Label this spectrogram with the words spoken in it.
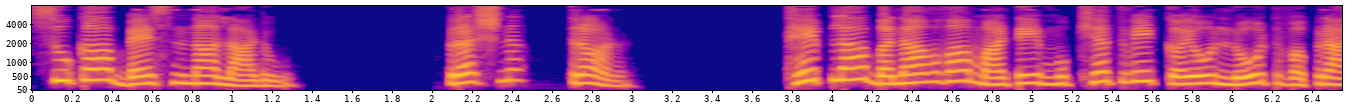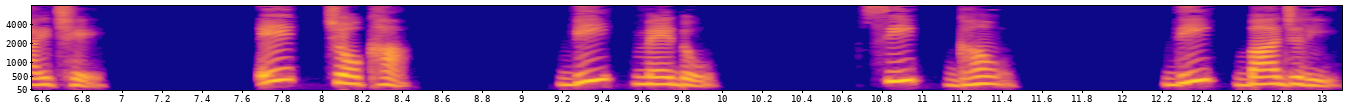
સૂકા બેસનના લાડુ. પ્રશ્ન ત્રણ. થેપલા બનાવવા માટે મુખ્યત્વે કયો લોટ વપરાય છે? એ ચોખા. બી મેદો. સી ઘઉં. ડી બાજરી.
